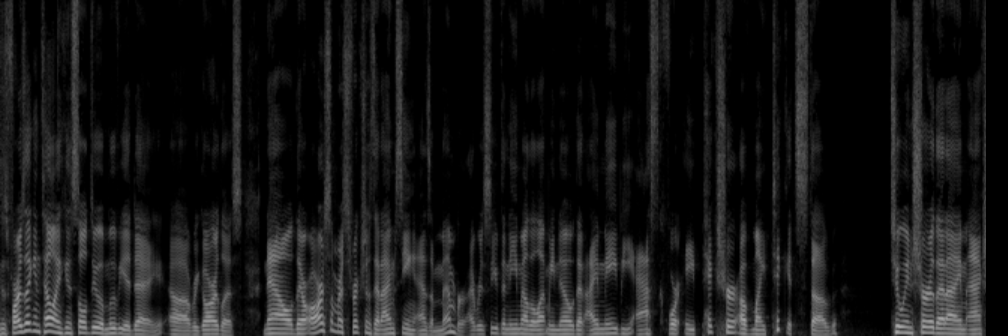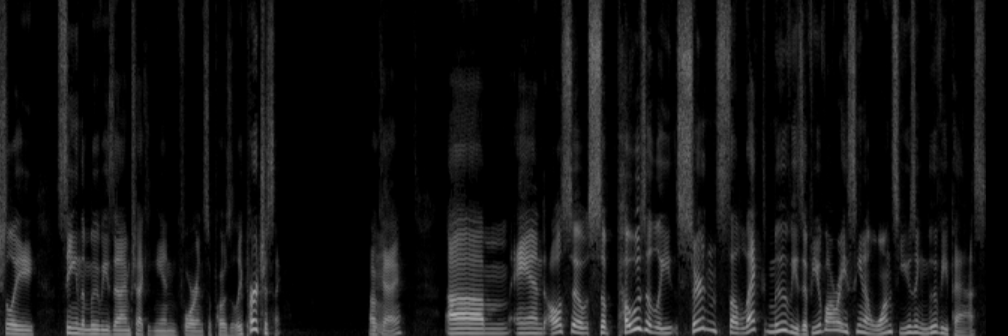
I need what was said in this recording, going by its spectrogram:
as far as I can tell, I can still do a movie a day, uh, regardless. Now, there are some restrictions that I'm seeing as a member. I received an email to let me know that I may be asked for a picture of my ticket stub to ensure that I'm actually seeing the movies that I'm checking in for and supposedly purchasing. Okay. Um, and also supposedly certain select movies, if you've already seen it once using Movie Pass,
